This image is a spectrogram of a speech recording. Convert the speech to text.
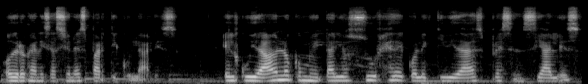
o de organizaciones particulares. El cuidado en lo comunitario surge de colectividades presenciales,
